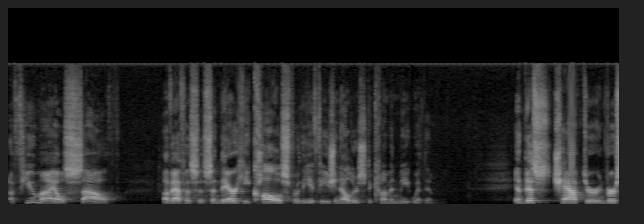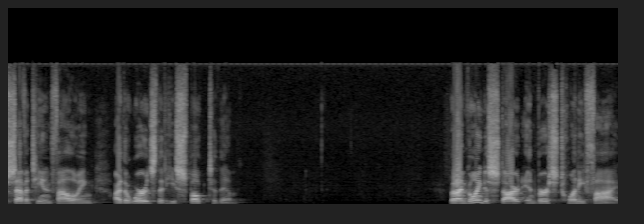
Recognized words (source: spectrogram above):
a few miles south of Ephesus, and there he calls for the Ephesian elders to come and meet with him. And this chapter, in verse 17 and following, are the words that he spoke to them. But I'm going to start in verse 25.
